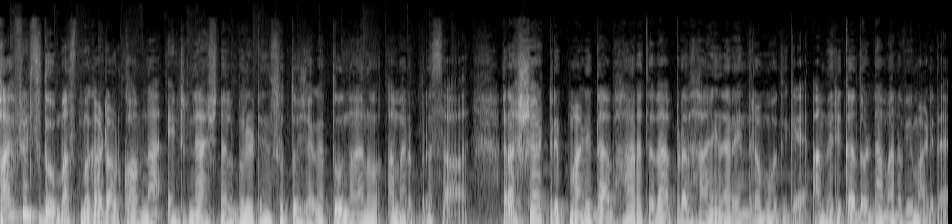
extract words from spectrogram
ಹಾಯ್ ಫ್ರೆಂಡ್ಸ್ ಇದು ಮಸ್ತ್ ಮಗ ಡಾಟ್ ಕಾಮ್ನ ಇಂಟರ್ನ್ಯಾಷನಲ್ ಬುಲೆಟಿನ್ ಸುತ್ತು ಜಗತ್ತು. ನಾನು ಅಮರ್ ಪ್ರಸಾದ್. ರಷ್ಯಾ ಟ್ರಿಪ್ ಮಾಡಿದ್ದ ಭಾರತದ ಪ್ರಧಾನಿ ನರೇಂದ್ರ ಮೋದಿಗೆ ಅಮೆರಿಕ ದೊಡ್ಡ ಮನವಿ ಮಾಡಿದೆ.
